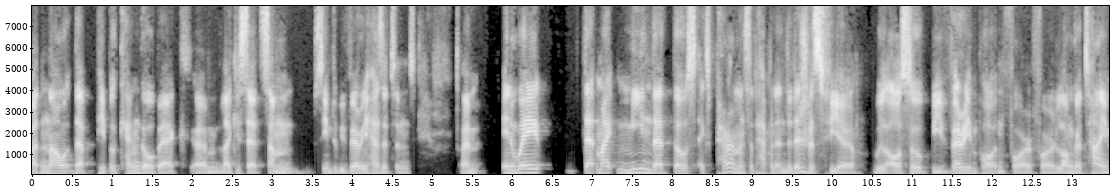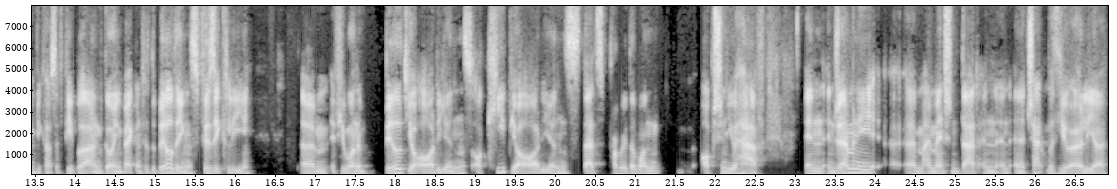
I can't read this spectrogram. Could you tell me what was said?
But now that people can go back, um, like you said, some seem to be very hesitant. Um, in a way, that might mean that those experiments that happen in the digital sphere will also be very important for for a longer time because if people aren't going back into the buildings physically um, if you want to build your audience or keep your audience that's probably the one option you have in in Germany, um, I mentioned that in, in, in, a chat with you earlier.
